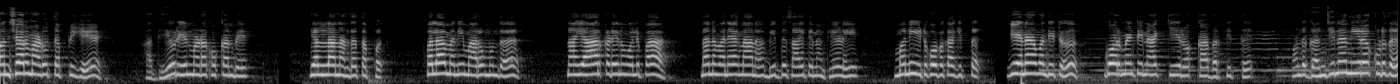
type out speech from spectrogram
ಮನುಷ್ಯರು ಮಾಡೋ ತಪ್ಪಿಗೆ ಆ ದೇವ್ರು ಏನ್ ಮಾಡಕ್ ಹೋಗಂದೆ ಎಲ್ಲ ನಂದ ತಪ್ಪು. ಹೊಲ, ಮನಿ ಮಾರೋ ಮುಂದೆ. ನಾ ಯಾರ ಕಡೆನೂ ಒಲಿಪ ನನ್ನ ಮನ್ಯಾಗ ನಾನು ಬಿದ್ದು ಸಾಯ್ತೇನೆ ಅಂತ ಹೇಳಿ ಮನಿ ಇಟ್ಕೋಬೇಕಾಗಿತ್ತು. ಏನೋ ಒಂದಿಟ್ಟು ಗೌರ್ಮೆಂಟಿನ ಅಕ್ಕಿ ರೊಕ್ಕ ಬರ್ತಿತ್ತು. ಒಂದು ಗಂಜಿನ ನೀರ ಕುಡಿದು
